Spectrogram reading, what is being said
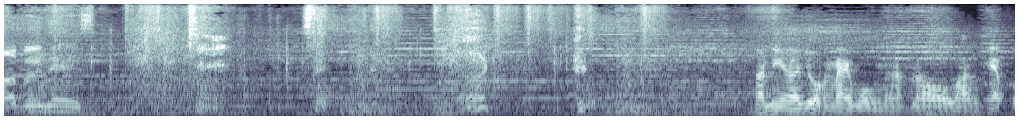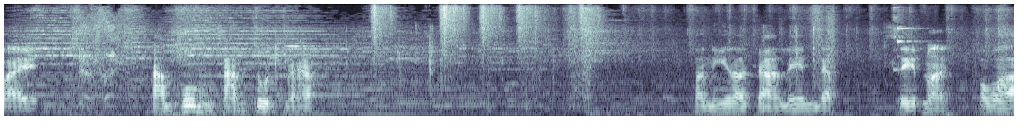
危ねえぞ ตอนนี้เราอยู่ข้างในวงนะครับ เราวางแคปไว้ตามพุ่มสามจุดนะครับ ตอนนี้เราจะเล่นแบบเซฟหน่อย เพราะว่า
